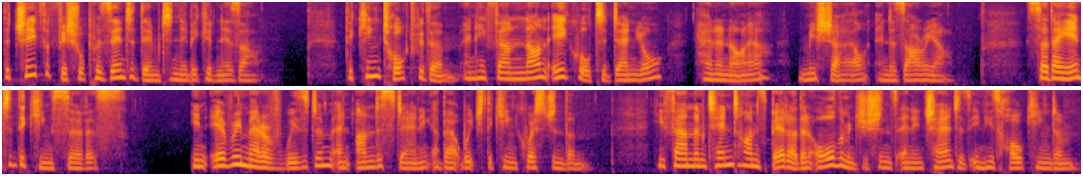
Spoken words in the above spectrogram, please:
the chief official presented them to Nebuchadnezzar. The king talked with them, and he found none equal to Daniel, Hananiah, Mishael, and Azariah. So they entered the king's service in every matter of wisdom and understanding about which the king questioned them. He found them ten times better than all the magicians and enchanters in his whole kingdom.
